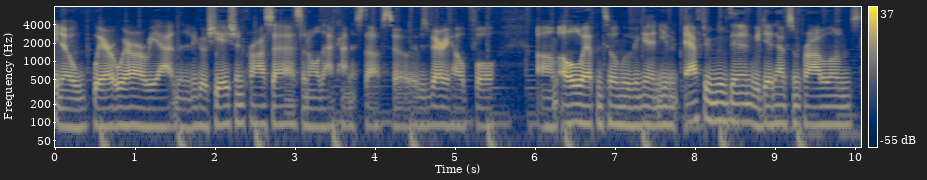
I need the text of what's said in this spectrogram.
you know, where, where are we at in the negotiation process and all that kind of stuff. So it was very helpful um, all the way up until moving in. Even after we moved in, we did have some problems.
